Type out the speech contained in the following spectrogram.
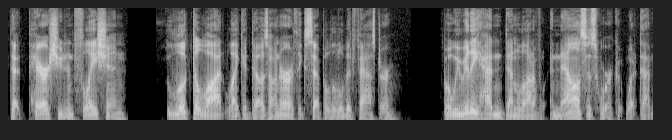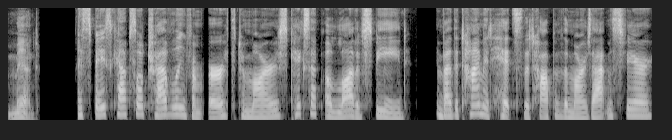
that parachute inflation looked a lot like it does on Earth, except a little bit faster. But we really hadn't done a lot of analysis work at what that meant. A space capsule traveling from Earth to Mars picks up a lot of speed. And by the time it hits the top of the Mars atmosphere,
